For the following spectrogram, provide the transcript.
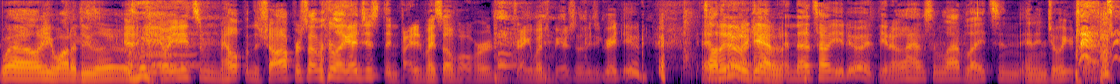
Well, you want to do yeah, that? you, know, you need some help in the shop or something." Like I just invited myself over, and drank a bunch of beers with him. He's a great dude. That's how they do it in Canada. And, and that's how you do it. You know, have some lab lights and, and enjoy your time.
